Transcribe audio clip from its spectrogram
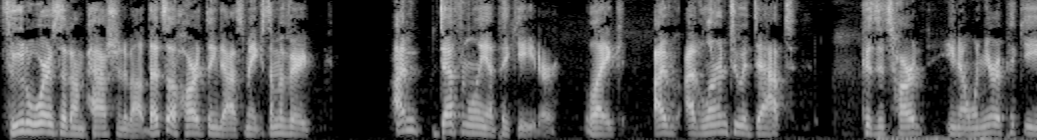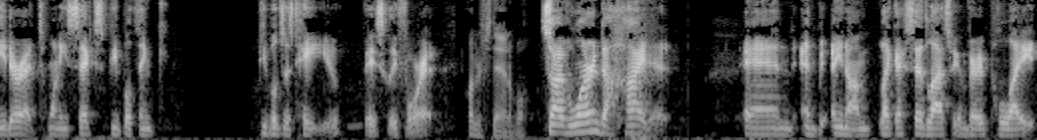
Food wars that I'm passionate about. That's a hard thing to ask me because I'm a very, I'm definitely a picky eater. Like I've I've learned to adapt because it's hard. You know, when you're a picky eater at 26, people think people just hate you basically for it. Understandable. So I've learned to hide it, and and you know, I'm like I said last week, I'm very polite.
